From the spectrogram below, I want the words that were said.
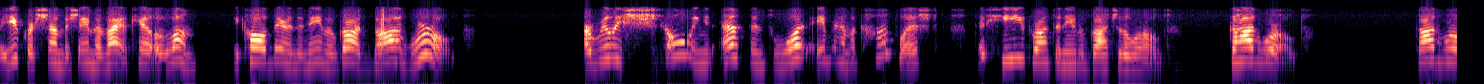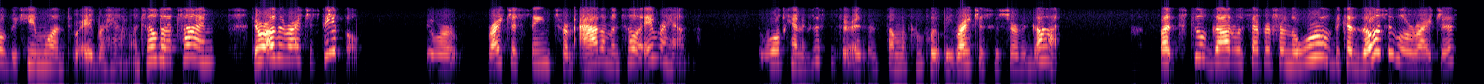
Olam, they called there in the name of God, God world, are really showing in essence what Abraham accomplished that he brought the name of God to the world. God world. God world became one through Abraham. Until that time, there were other righteous people. There were righteous things from Adam until Abraham. The world can't exist if there isn't someone completely righteous who's serving God. But still, God was separate from the world because those people were righteous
